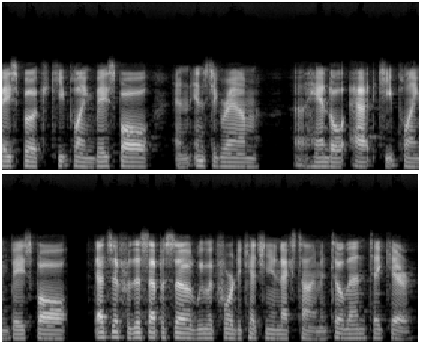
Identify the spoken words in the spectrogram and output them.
Facebook Keep Playing Baseball, and Instagram uh, handle at KeepPlayingBaseball. That's it for this episode. We look forward to catching you next time. Until then, take care.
